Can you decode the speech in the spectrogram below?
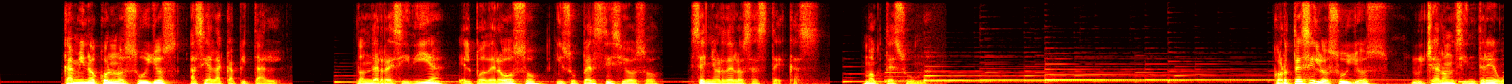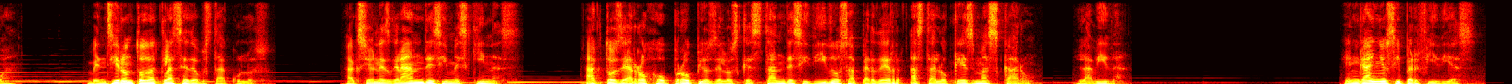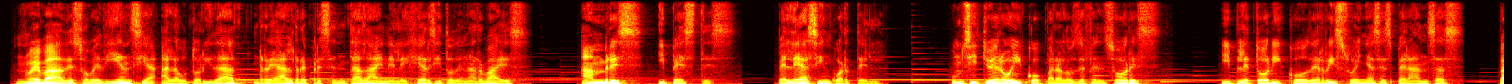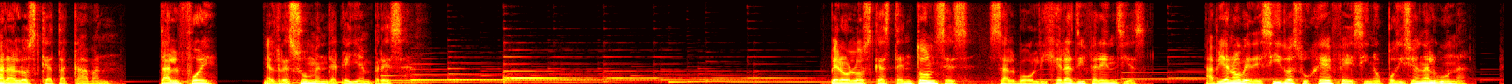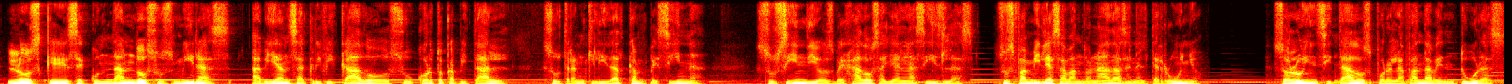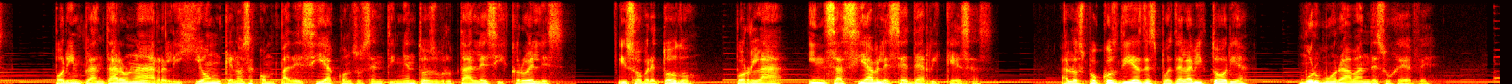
caminó con los suyos hacia la capital, donde residía el poderoso y supersticioso señor de los aztecas, Moctezuma. Cortés y los suyos lucharon sin tregua, vencieron toda clase de obstáculos, acciones grandes y mezquinas, actos de arrojo propios de los que están decididos a perder hasta lo que es más caro, la vida. Engaños y perfidias, nueva desobediencia a la autoridad real representada en el ejército de Narváez, hambres y pestes, peleas sin cuartel, un sitio heroico para los defensores y pletórico de risueñas esperanzas para los que atacaban. Tal fue el resumen de aquella empresa. Pero los que hasta entonces, salvo ligeras diferencias, habían obedecido a su jefe sin oposición alguna, los que, secundando sus miras, habían sacrificado su corto capital, su tranquilidad campesina, sus indios vejados allá en las islas, sus familias abandonadas en el terruño, solo incitados por el afán de aventuras, por implantar una religión que no se compadecía con sus sentimientos brutales y crueles, y sobre todo por la insaciable sed de riquezas. A los pocos días después de la victoria, murmuraban de su jefe.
